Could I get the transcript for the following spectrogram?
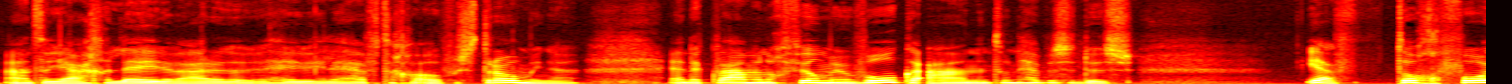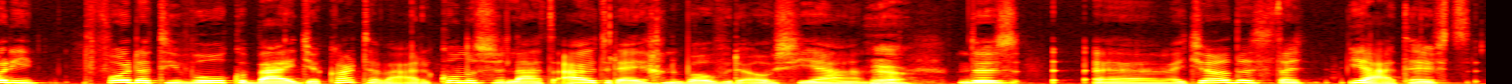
aantal jaar geleden waren er hele heftige overstromingen. En er kwamen nog veel meer wolken aan. En toen hebben ze dus, ja, toch voor die, voordat die wolken bij Jakarta waren, konden ze laten uitregenen boven de oceaan. Ja. Dus, eh, weet je wel, dus dat, ja, het heeft,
